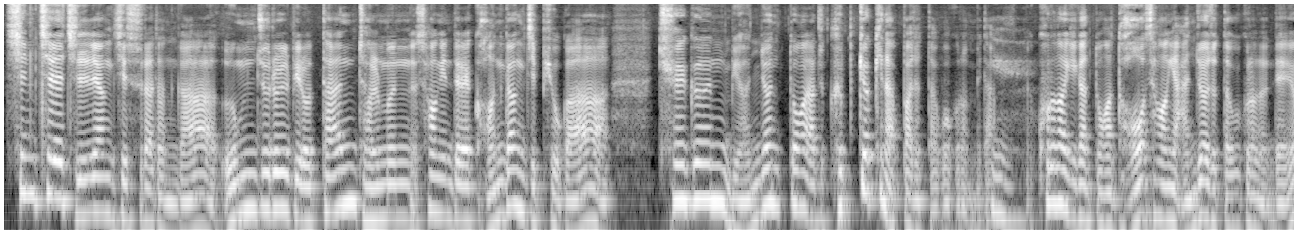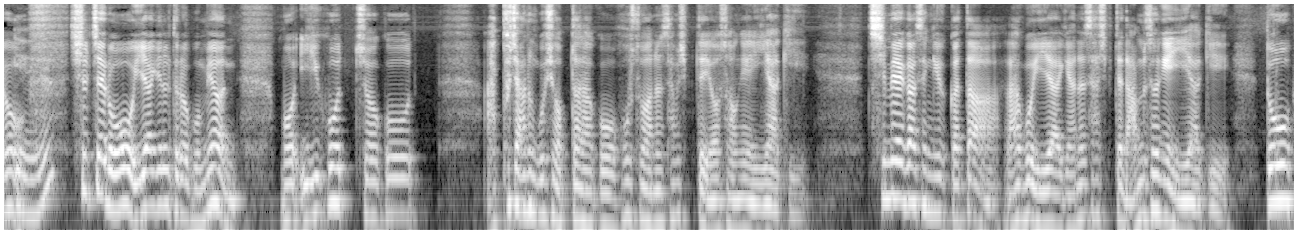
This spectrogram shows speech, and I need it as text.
신체 질량 지수라던가 음주를 비롯한 젊은 성인들의 건강 지표가 최근 몇 년 동안 아주 급격히 나빠졌다고 그럽니다. 예. 코로나 기간 동안 더 상황이 안 좋아졌다고 그러는데요. 예. 실제로 이야기를 들어보면 뭐 이곳저곳 아프지 않은 곳이 없다라고 호소하는 30대 여성의 이야기. 치매가 생길 것 같다라고 이야기하는 40대 남성의 이야기, 또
